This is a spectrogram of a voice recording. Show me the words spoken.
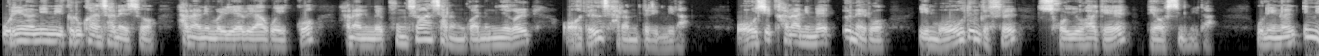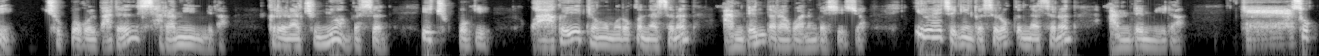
우리는 이미 거룩한 산에서 하나님을 예배하고 있고 하나님의 풍성한 사랑과 능력을 얻은 사람들입니다. 오직 하나님의 은혜로 이 모든 것을 소유하게 되었습니다. 우리는 이미 축복을 받은 사람입니다. 그러나 중요한 것은 이 축복이 과거의 경험으로 끝나서는 안 된다라고 하는 것이죠. 일회적인 것으로 끝나서는 안 됩니다. 계속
